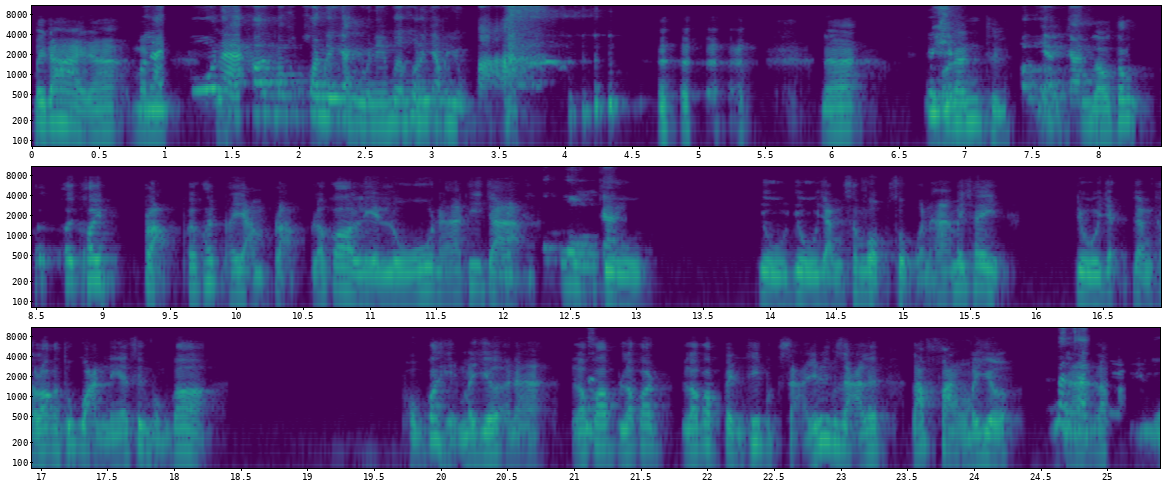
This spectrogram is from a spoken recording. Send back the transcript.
ไม่ได้นะมันคู่นะเขาบางคนหนึ่งอยากอยู่ในเมืองคนนึงอยากไปอยู่ป่า นะเพราะนั้นถึงเราต้องค่อยๆปรับ ค่อย ๆ พยายามปรับ แล้วก็เรียนรู้นะฮะที่จะอยู่ อยู่อยู่อย่างสงบสุขนะฮะ ไม่ใช่อยู่อย่างทะเลาะกันทุกวันเนี้ยซึ่งผมก็ ผมก็เห็นมาเยอะนะฮะ แล้วก็แล้วก็แล้วก็เป็นที่ปรึกษายังไม่ปรึกษาเลย รับฟังมาเยอะมันจะโห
